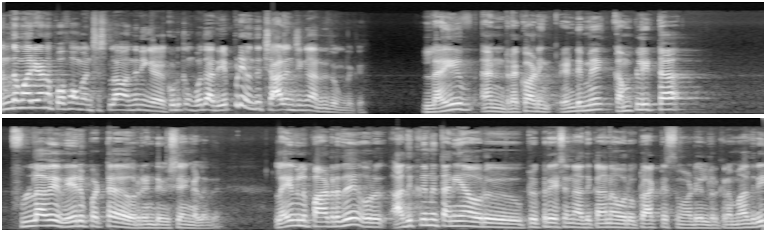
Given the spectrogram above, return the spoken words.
அந்த மாதிரியான பெர்ஃபார்மன்சஸ்லாம் வந்து நீங்க கொடுக்கும்போது அது எப்படி வந்து சேலஞ்சிங்கா இருந்தது உங்களுக்கு? லைவ் அண்ட் ரெக்கார்டிங் ரெண்டுமே கம்ப்ளீட்டா ஃபுல்லாகவே வேறுபட்ட ஒரு ரெண்டு விஷயங்கள் அது. லைவில் பாடுறது ஒரு அதுக்குன்னு தனியாக ஒரு ப்ரிப்பரேஷன் அதுக்கான ஒரு ப்ராக்டிஸ் மாடியூல் இருக்கிற மாதிரி.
